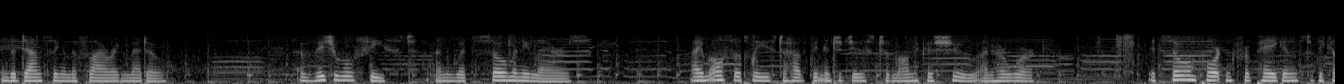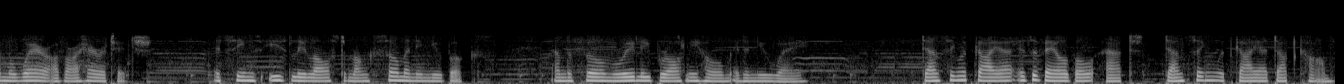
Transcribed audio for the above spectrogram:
and the dancing in the flowering meadow. A visual feast and with so many layers. I am also pleased to have been introduced to Monica Sjöö and her work. It's so important for pagans to become aware of our heritage. It seems easily lost among so many new books, and the film really brought me home in a new way. Dancing with Gaia is available at dancingwithgaia.com.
